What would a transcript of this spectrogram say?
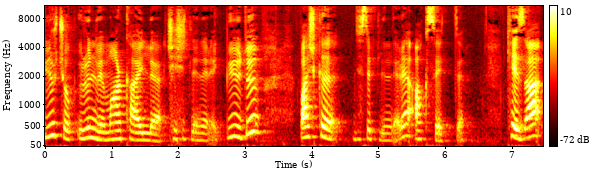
Birçok ürün ve markayla çeşitlenerek büyüdü. Başka disiplinlere aksetti. Keza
